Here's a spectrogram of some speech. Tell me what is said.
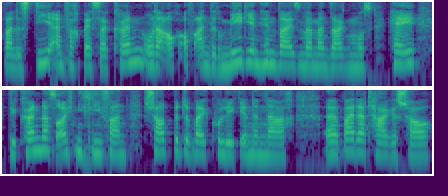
weil es die einfach besser können oder auch auf andere Medien hinweisen, wenn man sagen muss, hey, wir können das euch nicht liefern, schaut bitte bei KollegInnen nach, äh, bei der Tagesschau,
